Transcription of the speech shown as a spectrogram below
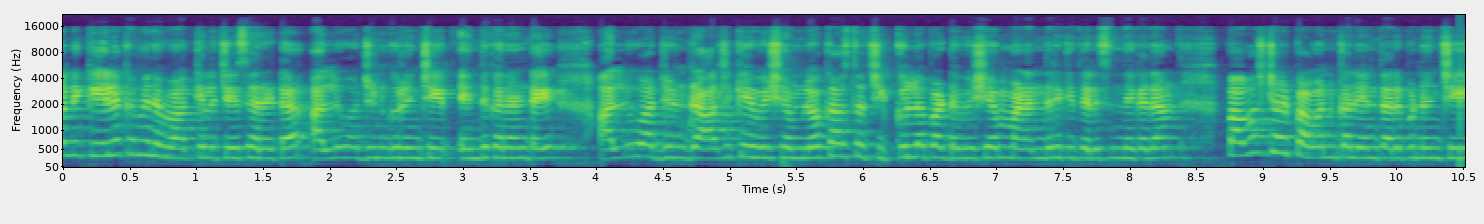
కొన్ని కీలకమైన వ్యాఖ్యలు చేశారట అల్లు అర్జున్ గురించి. ఎందుకనంటే అల్లు అర్జున్ రాజకీయ విషయంలో కాస్త చిక్కుల్లో పడ్డ విషయం మనందరికీ తెలిసిందే కదా. పవర్ స్టార్ పవన్ కళ్యాణ్ తరపు నుంచి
